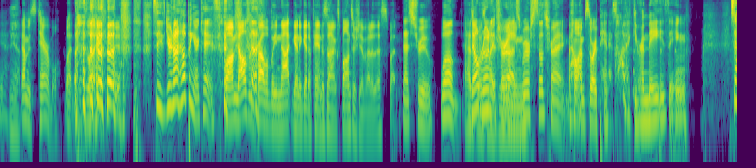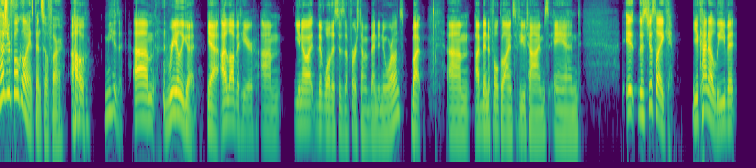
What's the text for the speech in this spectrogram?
Yeah. Yeah. I mean, it's terrible, but it's like, yeah. See, you're not helping our case. well, I'm also probably not going to get a Panasonic sponsorship out of this, but That's true. Well, As don't ruin my it for us. We're still trying. oh, I'm sorry, Panasonic. You're amazing. So how's your folk alliance been so far? Oh, music. Um, really good. Yeah, I love it here. Um, you know, I- well, this is the first time I've been to New Orleans, but um, I've been to Folk Alliance a few times, and it there's just like you kind of leave it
